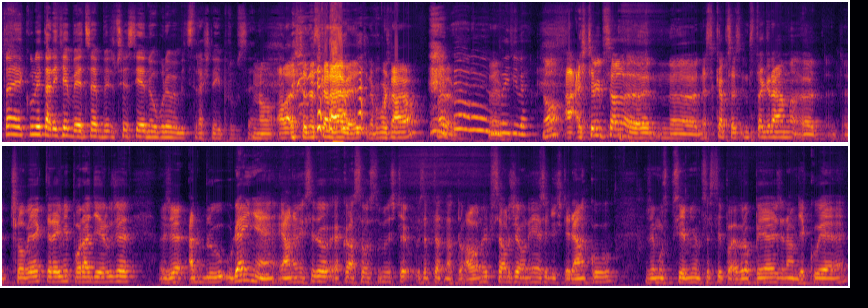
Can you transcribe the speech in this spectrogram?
To je kvůli tady těm věcem, my přesně jednou budeme mít strašný průser. No, ale ještě dneska ne, viď? Nebo možná jo? Nevím. Já nevím, Nevím. uvidíme. No a ještě mi psal eh, n- dneska přes Instagram eh, člověk, který mi poradil, že že AdBlue údajně, já nevím, jestli to, jako já se ho musím ještě zeptat na to, ale on mi psal, že on je řidič tyráku, že mu zpříjemňují cesty po Evropě, že nám děkuje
